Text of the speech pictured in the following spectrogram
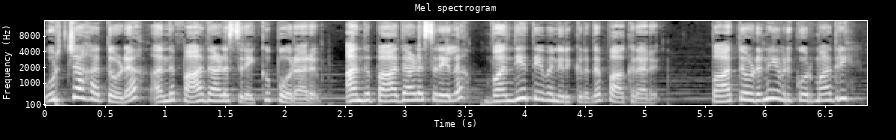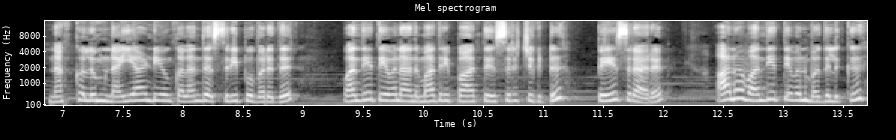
உற்சாகத்தோட அந்த பாதாள சிறைக்கு போறாரு. அந்த பாதாள சிறையில வந்தியத்தேவன் இருக்கிறத பாக்குறாரு. பார்த்த உடனே இவருக்கு ஒரு மாதிரி நக்கலும் நையாண்டியும் கலந்த சிரிப்பு வருது. வந்தியத்தேவன் அந்த மாதிரி பார்த்து சிரிச்சுக்கிட்டு பேசுறாரு. ஆனா வந்தியத்தேவன் பதிலுக்கு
